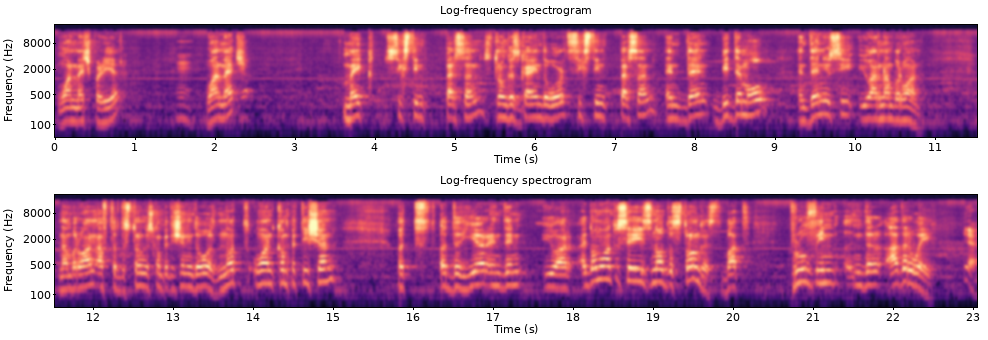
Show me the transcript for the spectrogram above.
One match per year? Mm. One match? Make 16 person, strongest guy in the world, 16 person, and then beat them all, and then you see you are number one. Number one after the strongest competition in the world. Not one competition at, at uh, the year, and then you are. I don't want to say it's not the strongest, but prove in, in the other way. Yeah,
